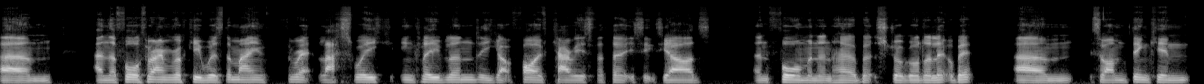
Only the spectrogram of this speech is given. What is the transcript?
Um, and the fourth round rookie was the main threat last week in Cleveland. He got five carries for 36 yards, and Foreman and Herbert struggled a little bit. Um, so I'm thinking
